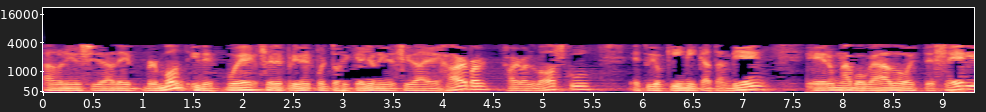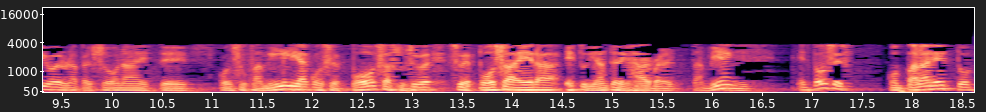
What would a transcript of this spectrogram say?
a la Universidad de Vermont y después fue el primer puertorriqueño en la Universidad de Harvard, Harvard Law School, estudió química también, era un abogado este serio, era una persona este con su familia, con su esposa, su, su esposa era estudiante de Harvard también. Entonces, comparas esto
